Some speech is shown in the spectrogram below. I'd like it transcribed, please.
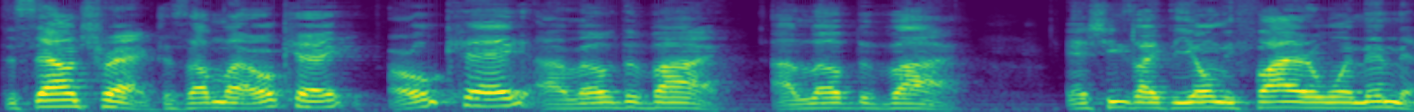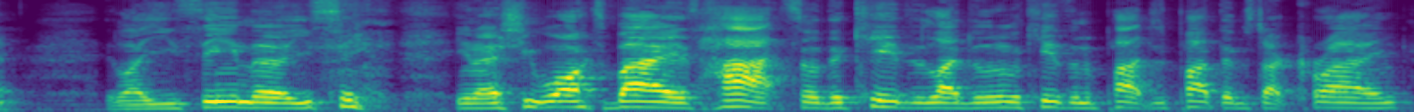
the soundtrack. Just I'm like, okay, okay. I love the vibe. I love the vibe. And she's like the only fire one in there. Like you seen the you see you know as she walks by it's hot so the kids like the little kids in the pot just pop them start crying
